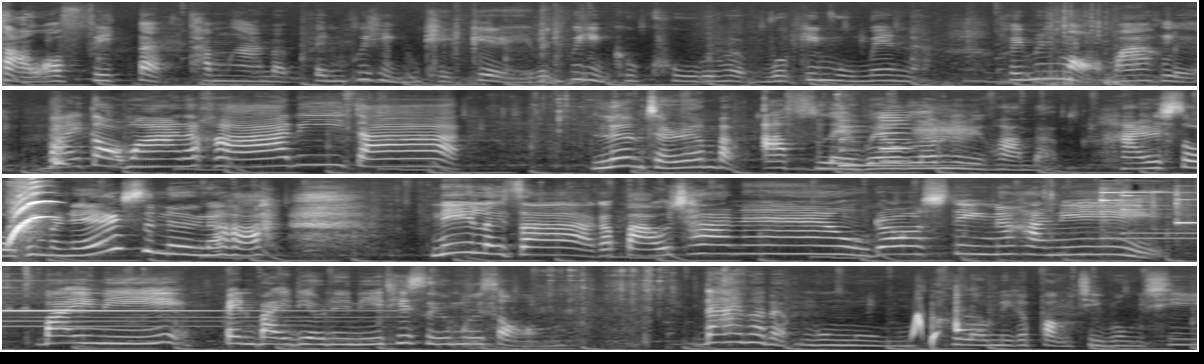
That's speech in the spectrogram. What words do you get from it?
สาวออฟฟิศแบบทำงานแบบเป็นผู้หญิงเก๋ๆเป็นผู้หญิงคูลๆเป็นแบบ working woman อะ ฮ้ยมันเหมาะมากเลยใบต่อมานะคะ นี่จ้าเริ่มจะเริ่มแบบ up level เริ่มจะมีความแบบไฮโซขึ้นมาเนสนึงนะคะ นี่เลยจ้ากระเป๋าชาแนลดอสติงนะคะนี่ ใบนี้เป็นใบเดียวในนี้ที่ซื้อมือสอง ได้มาแบบงงๆ คือเรามีกระเป๋าจีวงชี่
